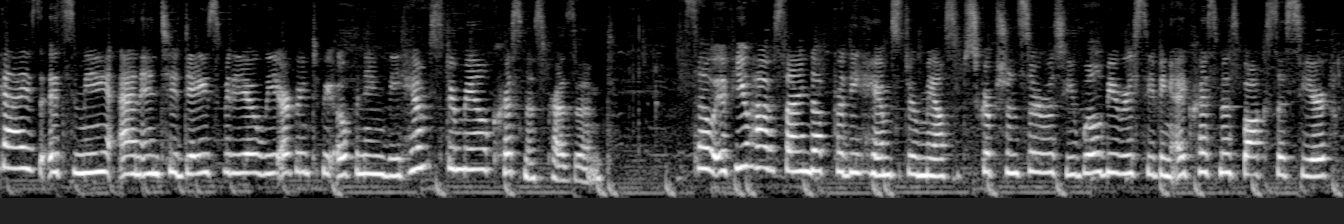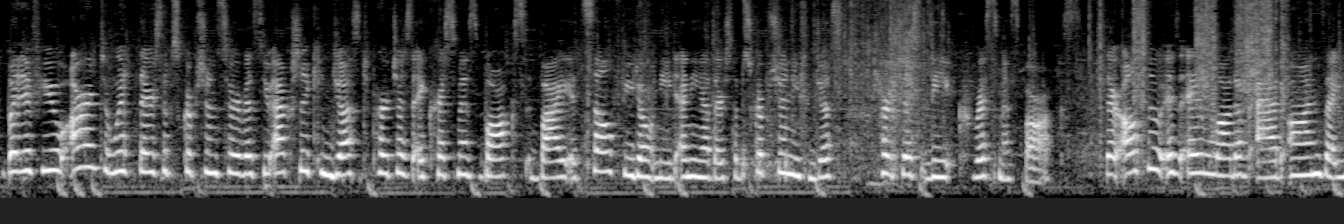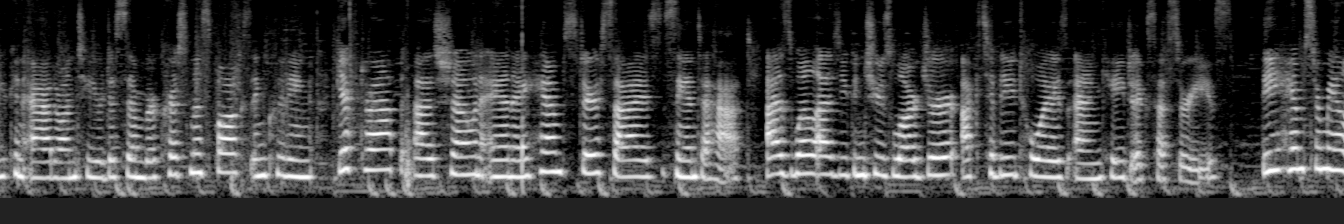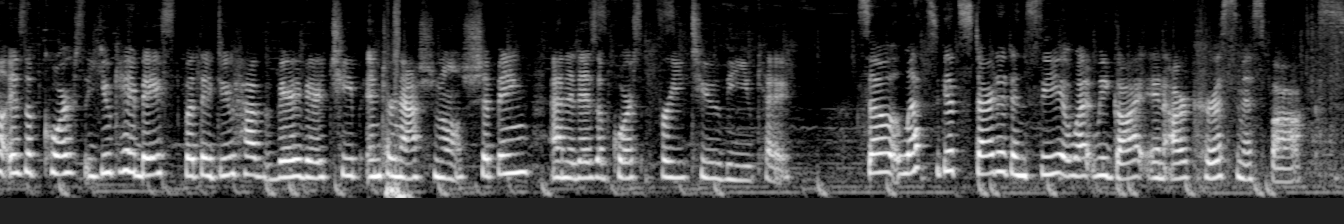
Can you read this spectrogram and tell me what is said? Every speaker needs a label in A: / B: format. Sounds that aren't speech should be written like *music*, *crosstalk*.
A: guys, it's me and in today's video we are going to be opening the Hamster Mail Christmas present. So if you have signed up for the Hamster Mail subscription service, you will be receiving a Christmas box this year. But if you aren't with their subscription service, you actually can just purchase a Christmas box by itself. You don't need any other subscription. You can just purchase the Christmas box. There also is a lot of add-ons that you can add on to your December Christmas box, including gift wrap as shown and a hamster size Santa hat. As well as you can choose larger activity toys and cage accessories. The hamster mail is of course UK based but they do have very very cheap international shipping and it is of course free to the UK. So let's get started and see what we got in our Christmas box.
